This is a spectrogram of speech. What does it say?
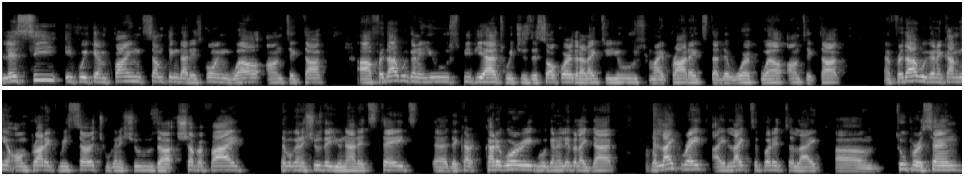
let's see if we can find something that is going well on TikTok uh, for that, we're going to use PiPiAds, which is the software that I like to use my products that they work well on TikTok. And for that, we're going to come here on product research. We're going to choose uh, Shopify. Then we're going to choose the United States. Uh, the category, we're going to leave it like that. The like rate, I like to put it to like um, 2%.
